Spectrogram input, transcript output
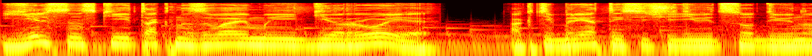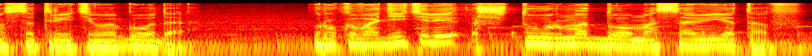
Ельцинские так называемые герои октября 1993 года. Руководители штурма Дома Советов.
